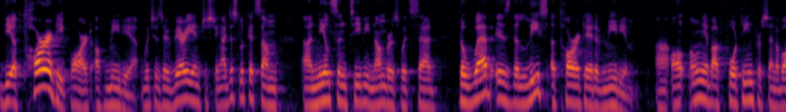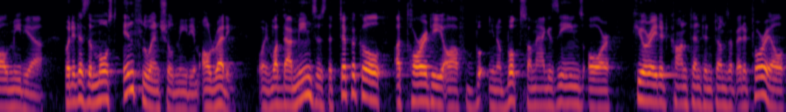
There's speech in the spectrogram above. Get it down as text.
the authority part of media, which is a very interesting. I just looked at some uh, Nielsen TV numbers which said the web is the least authoritative medium, uh, all, only about 14% of all media, but it is the most influential medium already. And what that means is the typical authority of you know, books or magazines or curated content in terms of editorial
